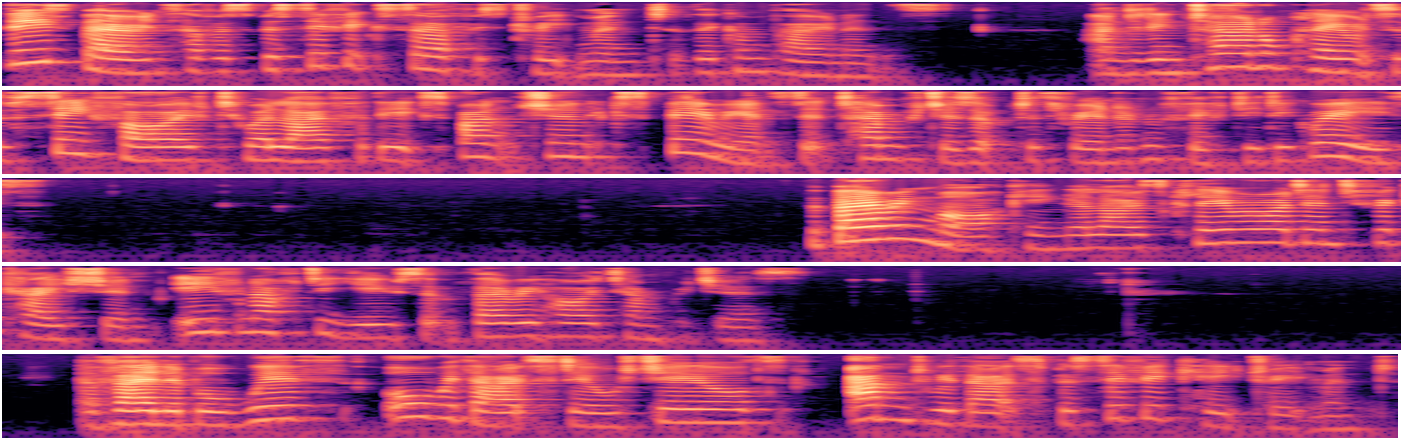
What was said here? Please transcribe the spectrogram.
These bearings have a specific surface treatment of the components and an internal clearance of C5 to allow for the expansion experienced at temperatures up to 350 degrees. The bearing marking allows clearer identification even after use at very high temperatures. Available with or without steel shields and without specific heat treatment.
